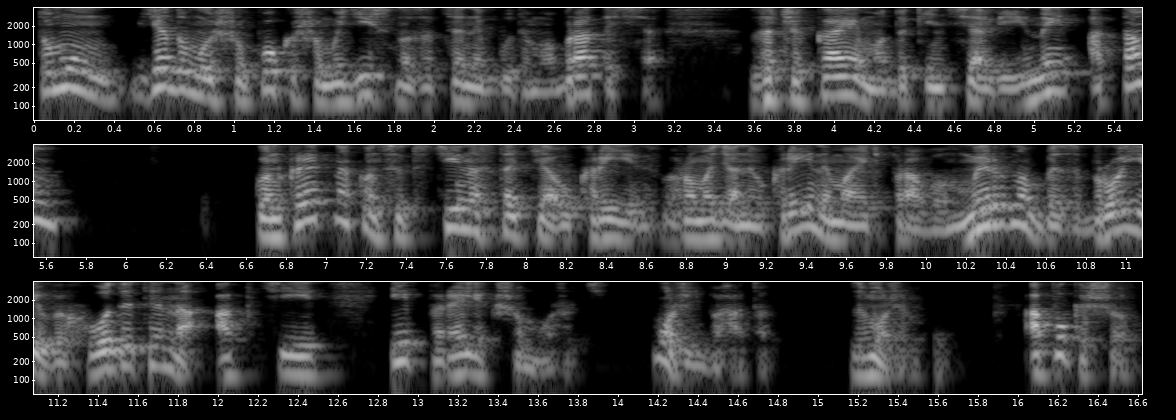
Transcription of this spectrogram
Тому я думаю, що поки що ми дійсно за це не будемо братися. Зачекаємо до кінця війни, а там конкретна конституційна стаття України, громадяни України мають право мирно, без зброї виходити на акції і перелік, що можуть. Можуть багато. Зможемо. А поки що,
